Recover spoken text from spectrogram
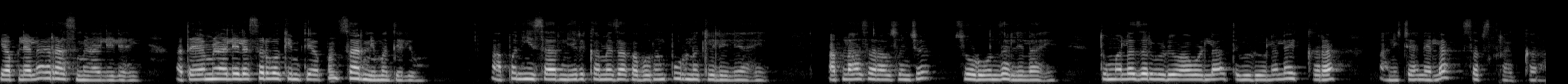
ही आपल्याला रास मिळालेली आहे. आता या मिळालेल्या सर्व किमती आपण सारणीमध्ये लिहू. आपण ही सारणी रिकाम्या जागा भरून पूर्ण केलेली आहे. आपला हा सराव संच सोडवून झालेला आहे. तुम्हाला जर व्हिडिओ आवडला तर व्हिडिओला लाईक करा आणि चॅनलला सबस्क्राईब करा.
